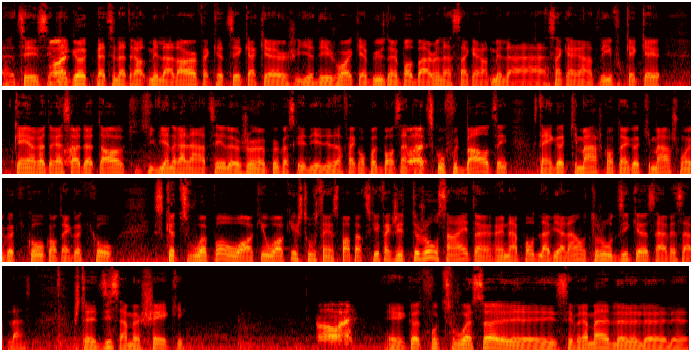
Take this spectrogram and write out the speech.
euh, tu sais, c'est Ouais. des gars qui patinent à 30 000 à l'heure. Fait que, tu sais, quand il y a des joueurs qui abusent d'un Paul Byron à 140 000 à à 140 livres, faut qu'il y ait un redresseur de tort qui, qui vienne ralentir le jeu un peu parce qu'il y a des, affaires qui n'ont pas de bon sens. Ouais. Tandis qu'au football, tu sais, c'est un gars qui marche contre un gars qui marche ou un gars qui court contre un gars qui court. Ce que tu vois pas au hockey, au hockey, je trouve que c'est un sport particulier. Fait que j'ai toujours, sans être un, un apôtre de la violence, toujours dit que ça avait sa place. Je te dis, ça m'a shaké. Ah ouais? Et écoute, faut que tu vois ça. C'est vraiment le- le- le-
